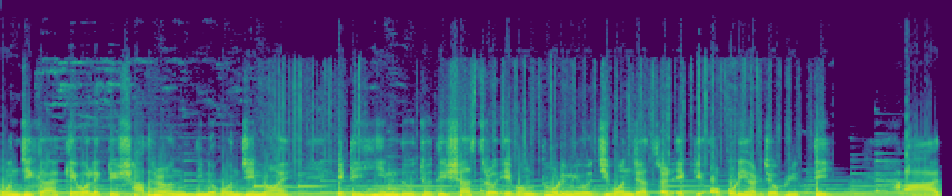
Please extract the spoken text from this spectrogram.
পঞ্জিকা কেবল একটি সাধারণ দিনপঞ্জি নয় এটি হিন্দু, জ্যোতিষশাস্ত্র এবং ধর্মীয় জীবনযাত্রার একটি অপরিহার্য ভিত্তি। আজ,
